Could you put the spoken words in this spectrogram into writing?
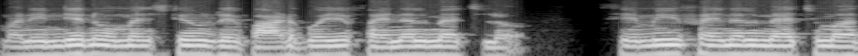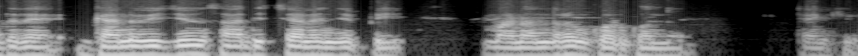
మన ఇండియన్ ఉమెన్స్ టీం రేపు ఆడబోయే ఫైనల్ మ్యాచ్లో సెమీఫైనల్ మ్యాచ్ మాదిరే ఘన విజయం సాధించాలని చెప్పి మనందరం కోరుకుందాం. థ్యాంక్ యూ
